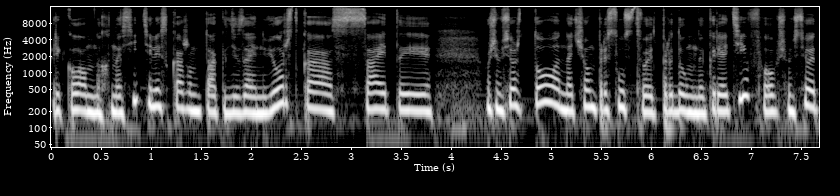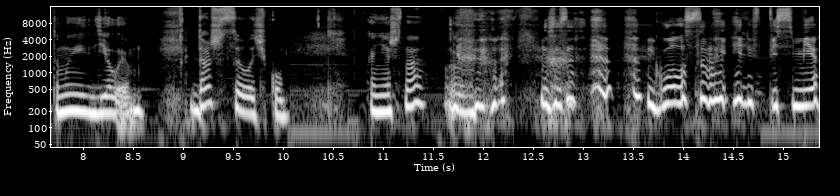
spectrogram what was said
рекламных носителей, скажем так, дизайн-верстка, сайты, в общем, все то, на чем присутствует придуманный креатив, в общем, все это мы делаем. Дашь ссылочку? Конечно. Голосом или в письме.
